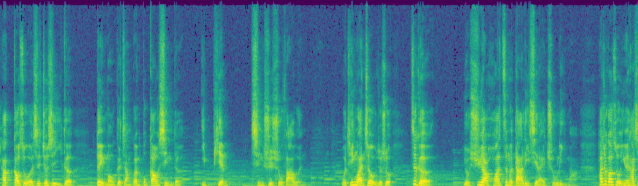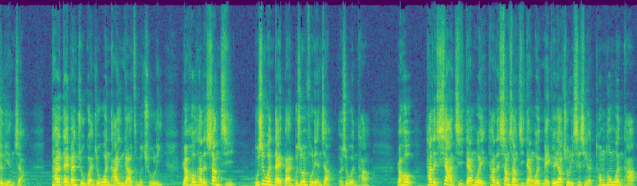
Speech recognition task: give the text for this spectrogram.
他告诉我是，就是一个对某个长官不高兴的一篇情绪抒发文。我听完之后，我就说这个。有需要花这么大力气来处理吗？他就告诉我，因为他是连长，他的代班主管就问他应该要怎么处理，然后他的上级不是问代班，不是问副连长，而是问他，然后他的下级单位，他的上上级单位，每个要处理事情的，通通问他。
